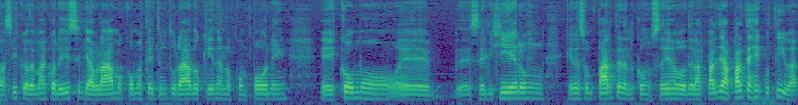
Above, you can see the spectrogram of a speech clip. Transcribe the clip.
Francisco de Macorís, ya hablábamos cómo está estructurado, quiénes lo componen, eh, cómo eh, eh, se eligieron, quiénes son parte del Consejo, de la parte, la parte ejecutiva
